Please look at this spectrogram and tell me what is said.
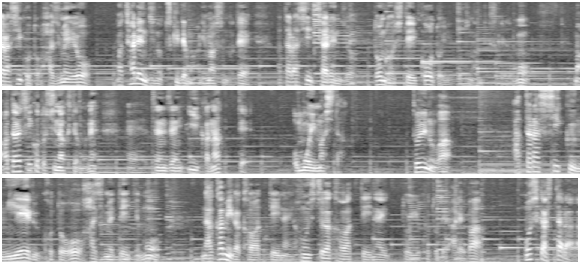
新しいことを始めよう、まあ、チャレンジの月でもありますので新しいチャレンジをどんどんしていこうということなんですけれども、まあ、新しいことしなくてもね、えー、全然いいかなって思いました。というのは新しく見えることを始めていても中身が変わっていない本質が変わっていないということであればもしかしたら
